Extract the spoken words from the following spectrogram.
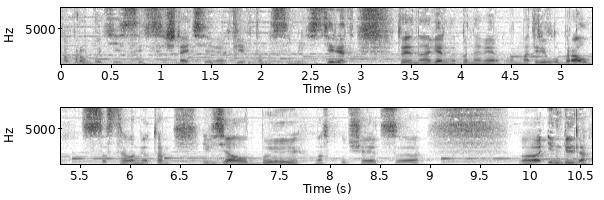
попробовать если сочетать э, Фифдом с ими Стирет, то я, наверное, бы, наверное, Мадрил убрал со стрелометом и взял бы, у нас получается, э, Ингельда.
